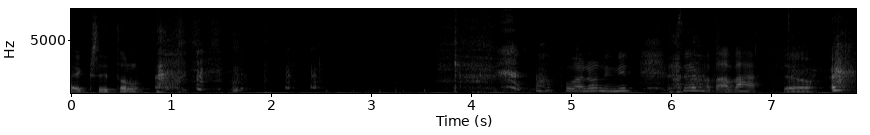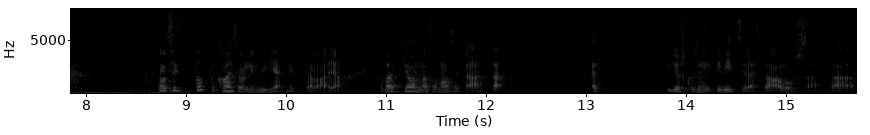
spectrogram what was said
eikö siitä ollut... Apua, no niin nyt tsempataan vähän. Joo. No siis totta kai se on niinku jännittävää ja, ja vaikka Jonna sanoi sitä, että, että joskus se heitti vitsillä sitä alussa, että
